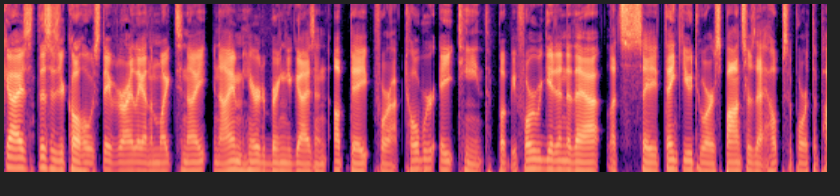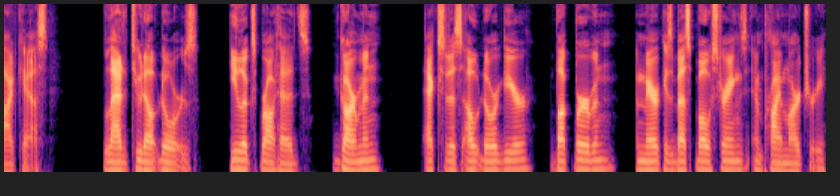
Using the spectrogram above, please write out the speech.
Guys, this is your co host, David Riley, on the mic tonight, and I am here to bring you guys an update for October 18th. But before we get into that, let's say thank you to our sponsors that help support the podcast Latitude Outdoors, Helix Broadheads, Garmin, Exodus Outdoor Gear, Buck Bourbon, America's Best Bowstrings, and Prime Archery.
